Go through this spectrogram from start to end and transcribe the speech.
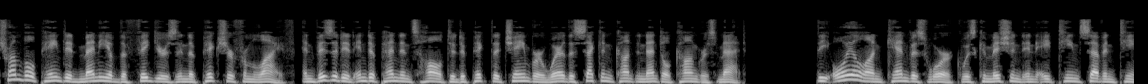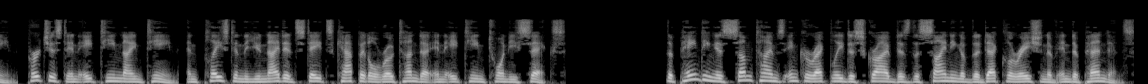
Trumbull painted many of the figures in the picture from life, and visited Independence Hall to depict the chamber where the Second Continental Congress met. The oil-on-canvas work was commissioned in 1817, purchased in 1819, and placed in the United States Capitol Rotunda in 1826. The painting is sometimes incorrectly described as the signing of the Declaration of Independence.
